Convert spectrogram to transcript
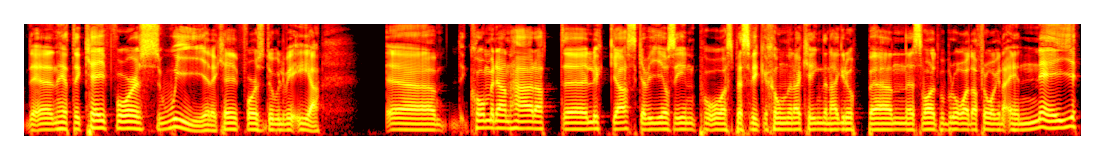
Den heter K-Force WE, eller K-Force WE. Eh, kommer den här att eh, lyckas? Ska vi ge oss in på specifikationerna kring den här gruppen? Svaret på båda frågorna är nej.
